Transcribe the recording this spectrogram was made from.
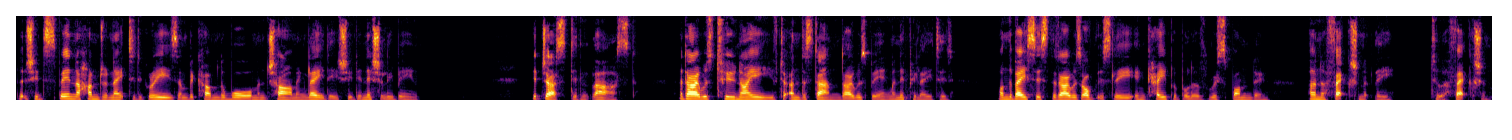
that she'd spin a 180 degrees and become the warm and charming lady she'd initially been. It just didn't last, and I was too naive to understand I was being manipulated, on the basis that I was obviously incapable of responding unaffectionately to affection.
